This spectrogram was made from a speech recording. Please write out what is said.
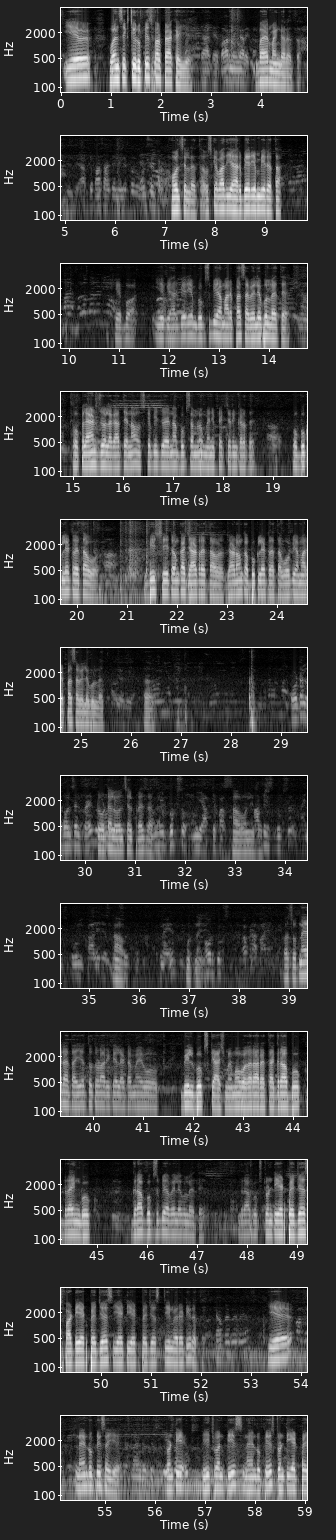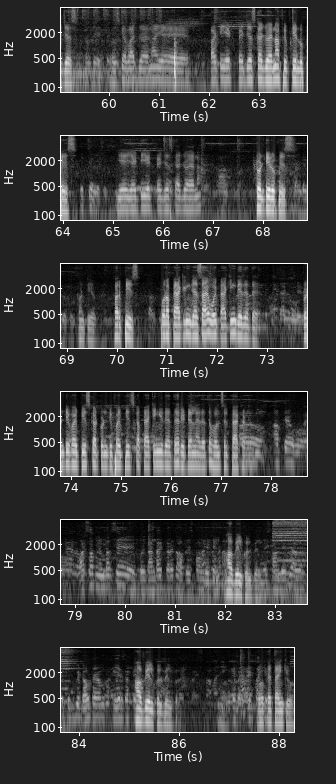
ये one sixty rupees per pack है ये। बाहर महँगा रहता। बाहर महँगा रहता। होलसेल उसके बाद ये हर्बेरियम भी रहता। ये ये भी हर्बेरियम बुक्स भी हमारे पास अवेलेबल रहते। हैं। हाँ वो प्लांट्स जो लगाते हैं ना उसके भी जो है ना बुक्स हम लोग मैन्युफैक्चरिंग करते। हैं। वो बुकलेट रहता वो। बीस शीटों का झाड़ रहता हो झाड़ों का बुकलेट रहता है वो भी हमारे पास अवेलेबल रहता। हाँ। Total wholesale price total wholesale price रहता। ओनली बुक्स ओनली आपके पास। हाँ only books office books school हाँ। ही है। उतना ही और कुछ बस उतना ही रहता है ये तो थोड़ा रिटेल आइटम है वो बिल बुक्स कैश मेमो वगैरह रहता है graph book drawing book graph books भी अवेलेबल रहते। हैं graph books twenty eight pages forty eight pages eighty eight pages तीन वेराइटी रहते हैं। ये नाइन रुपीज़ है ये। Twenty each one piece nine rupees twenty eight pages उसके बाद जो है ना ये फोर्टी एट पेजेस का जो है ना फिफ्टीन रुपीज़ ये एटी एट पेजेस का जो है ना twenty rupees twenty per piece पूरा पैकिंग जैसा है वही पैकिंग दे देते हैं। ट्वेंटी फाइव पीस का ट्वेंटी फाइव पीस का पैकिंग ही देते हैं रिटेल नहीं देते होलसेल पैकेट आपके व्हाट्सअप नंबर से कोई कांटेक्ट करे तो आप रिस्पॉन्स देते हैं ना? हाँ बिल्कुल बिल्कुल। रिस्पॉन्स देते अगर कुछ भी डाउट है उनको क्लियर करते हाँ। बिल्कुल बिल्कुल। हैं ओके थैंक यू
